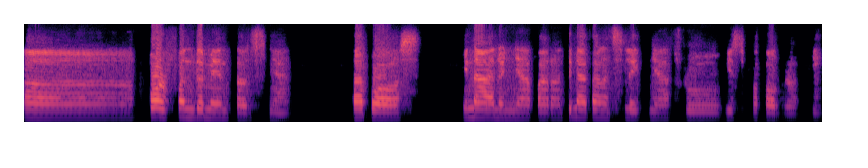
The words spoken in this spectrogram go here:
uh, core fundamentals niya. Tapos, inaano niya, parang tinatranslate niya through his photography.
